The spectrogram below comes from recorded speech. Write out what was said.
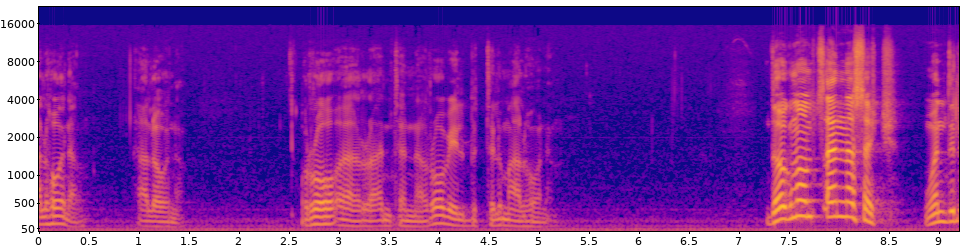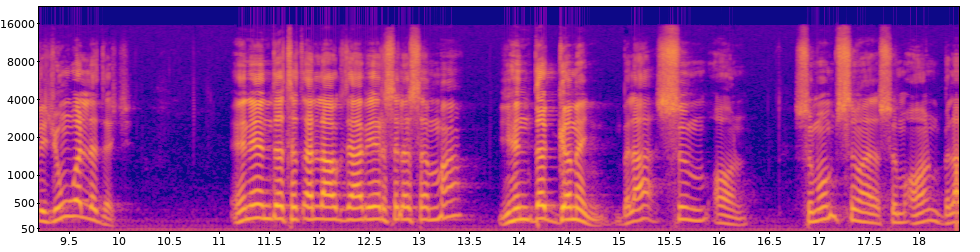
አልሆነም፣ አልሆነም። እንትን ሮቤል ብትልም አልሆነም። ደግሞም ጸነሰች፣ ወንድ ልጅም ወለደች። እኔ እንደ ተጠላው እግዚአብሔር ስለሰማ ይህን ደገመኝ ብላ ስምዖን ስሙም ስምዖን ብላ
